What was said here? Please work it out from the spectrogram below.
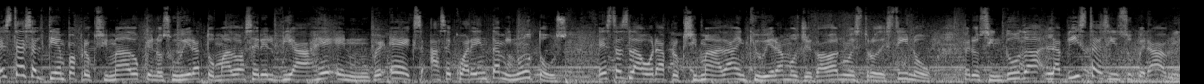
Este es el tiempo aproximado que nos hubiera tomado hacer el viaje en un UberX hace 40 minutos. Esta es la hora aproximada en que hubiéramos llegado a nuestro destino, pero sin duda la vista es insuperable.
